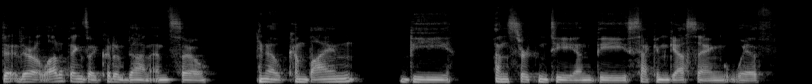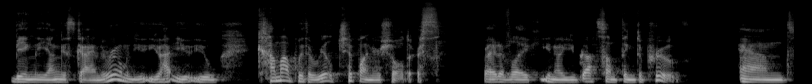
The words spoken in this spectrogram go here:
There, there, are a lot of things i could have done. And so you know combine the uncertainty and the second guessing with being the youngest guy in the room and you you you, you come up with a real chip on your shoulders right? Of like you know you've got something to prove. And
